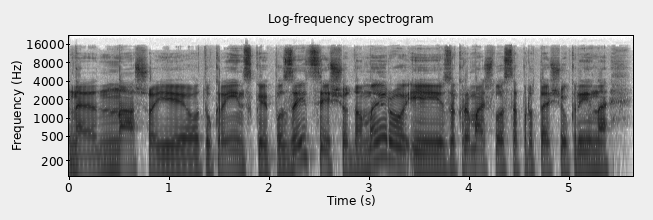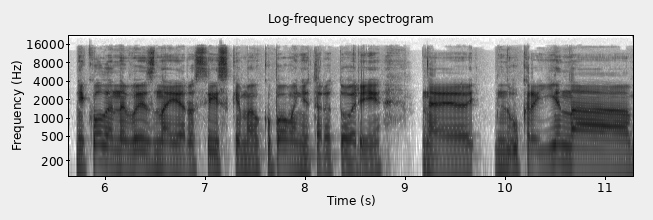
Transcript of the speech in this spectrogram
Е, Нашої от української позиції щодо миру, і зокрема йшлося про те, що Україна ніколи не визнає російськими окуповані території. Е, Україна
